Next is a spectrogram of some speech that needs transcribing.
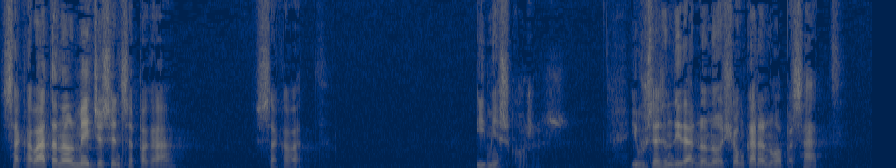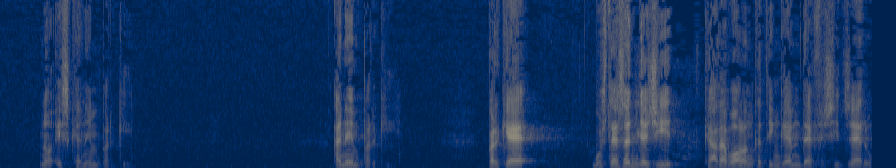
S'ha acabat anar al metge sense pagar. S'ha acabat. I més coses. I vostès em diran, no, no, això encara no ha passat. No, és que anem per aquí. Anem per aquí. Perquè vostès han llegit que ara volen que tinguem dèficit zero.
